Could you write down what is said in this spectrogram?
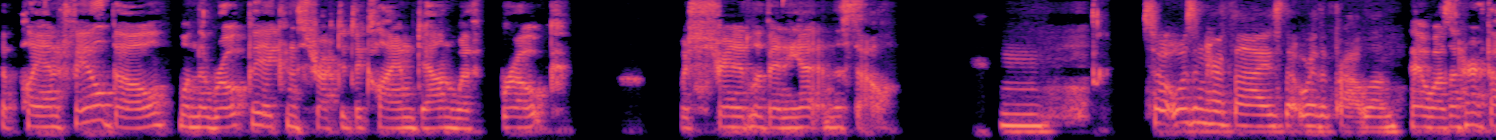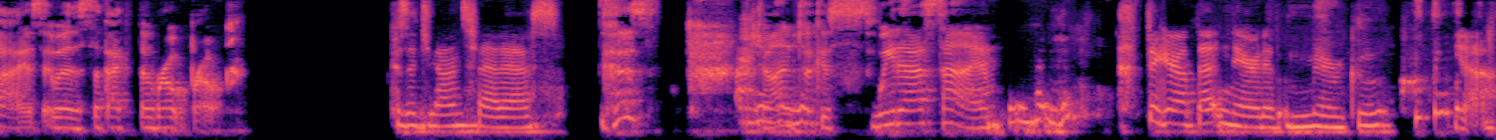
The plan failed though when the rope they had constructed to climb down with broke, which stranded Lavinia in the cell. Hmm. So it wasn't her thighs that were the problem It wasn't her thighs, it was the fact the rope broke. because of John's fat ass. Because John took his sweet ass time. Figure out that narrative, America. Yeah.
